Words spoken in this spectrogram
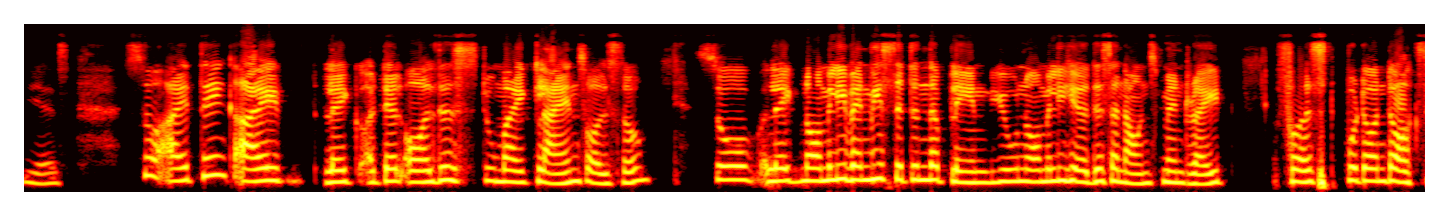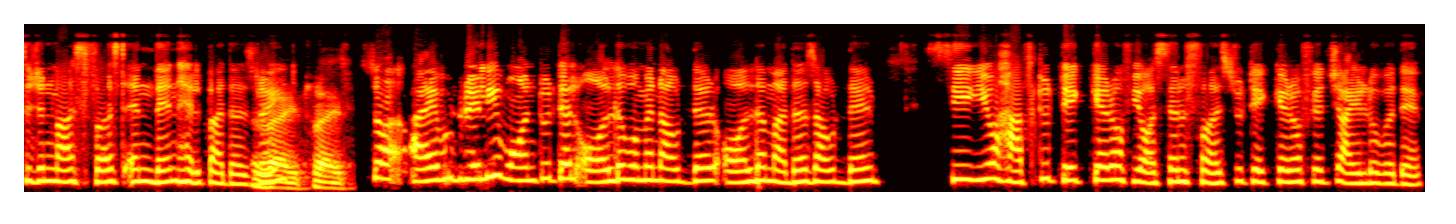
Yes. So I think I like uh, tell all this to my clients also. So like normally when we sit in the plane, you normally hear this announcement, right? First put on the oxygen mask first and then help others, right? right right So I would really want to tell all the women out there, all the mothers out there, see you have to take care of yourself first to take care of your child over there.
